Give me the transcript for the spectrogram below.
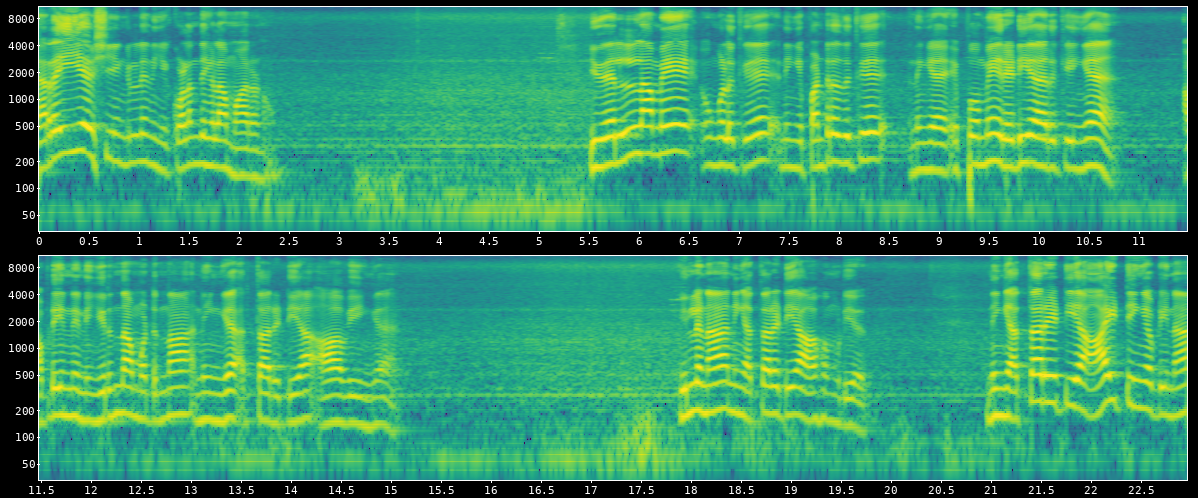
நிறைய விஷயங்களில் நீங்கள் குழந்தைகளாக மாறணும். இது எல்லாமே உங்களுக்கு நீங்கள் பண்ணுறதுக்கு நீங்கள் எப்போவுமே ரெடியாக இருக்கீங்க. அப்படின்னு நீங்கள் இருந்தால் மட்டும்தான் நீங்கள் அத்தாரிட்டியாக ஆவீங்க. இல்லைன்னா நீங்கள் அத்தாரிட்டியாக ஆக முடியாது. நீங்கள் அத்தாரிட்டியாக ஆயிட்டீங்க அப்படின்னா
